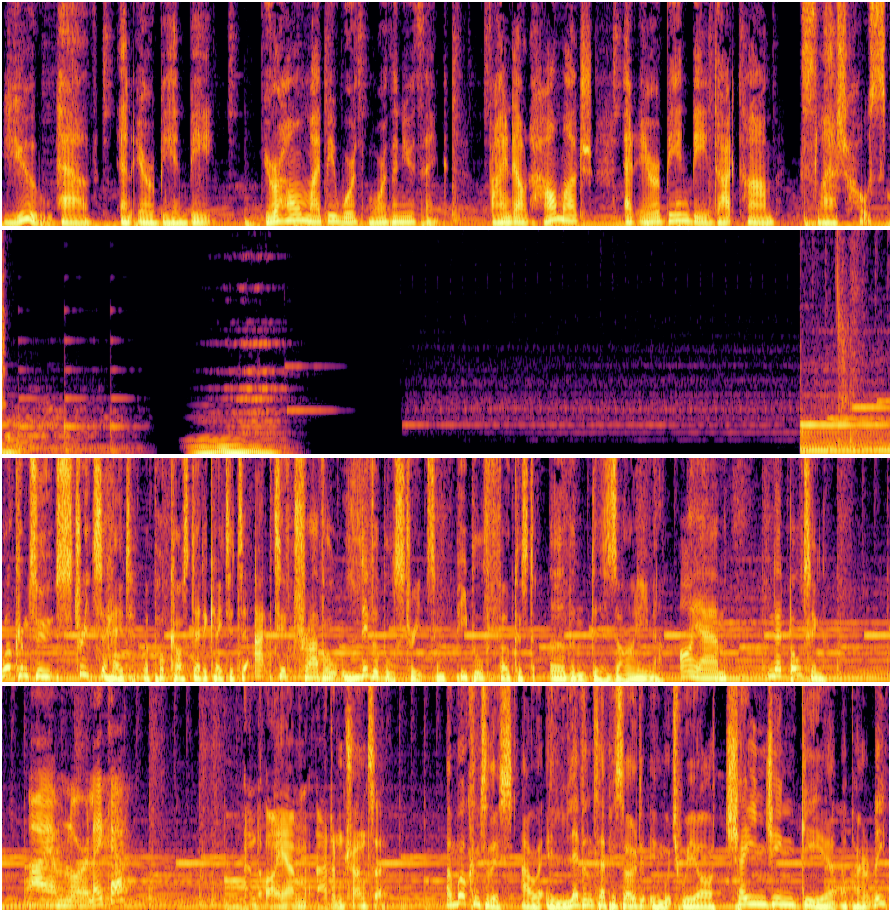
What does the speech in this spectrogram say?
you have an Airbnb. Your home might be worth more than you think. Find out how much at airbnb.com/slash host. Welcome to Streets Ahead, a podcast dedicated to active travel, livable streets, and people focused urban design. I am Ned Boulting. I am Laura Laker. And I am Adam Tranter. And welcome to this, our 11th episode, in which we are changing gear, apparently.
